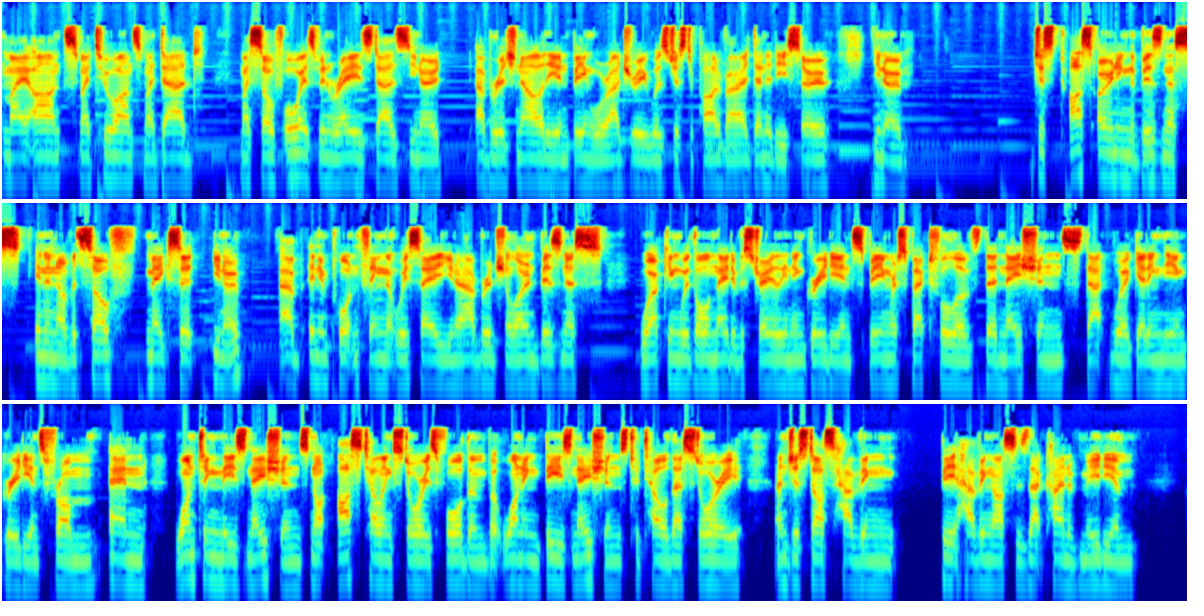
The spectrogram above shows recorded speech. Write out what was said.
my aunts, my two aunts, my dad, myself, always been raised as, you know, Aboriginality and being Wiradjuri was just a part of our identity. So, you know, just us owning the business in and of itself makes it, you know, ab- an important thing that we say, you know, Aboriginal owned business, working with all native Australian ingredients, being respectful of the nations that we're getting the ingredients from, and wanting these nations, not us telling stories for them, but wanting these nations to tell their story, and just us having be having us as that kind of medium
